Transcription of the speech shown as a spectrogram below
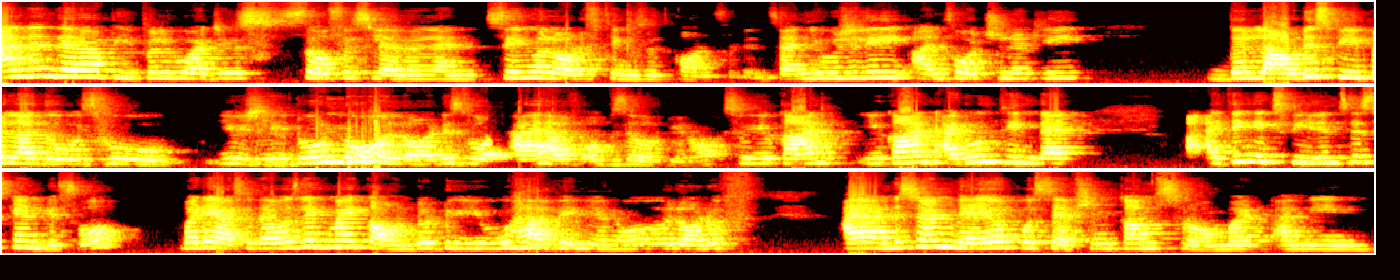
And then there are people who are just surface level and saying a lot of things with confidence. And usually unfortunately the loudest people are those who usually don't know a lot is what i have observed you know. So you can't you can't i don't think that i think experiences can differ. But yeah so that was like my counter to you having you know a lot of i understand where your perception comes from but i mean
